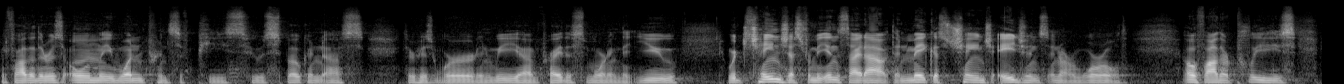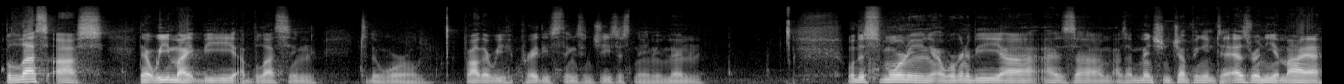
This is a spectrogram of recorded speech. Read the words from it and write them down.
But Father, there is only one Prince of Peace who has spoken to us through his word. And we uh, pray this morning that you would change us from the inside out and make us change agents in our world. Oh, Father, please bless us that we might be a blessing to the world. Father, we pray these things in Jesus' name. Amen. Well, this morning uh, we're going to be, uh, as, um, as I mentioned, jumping into Ezra and Nehemiah.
